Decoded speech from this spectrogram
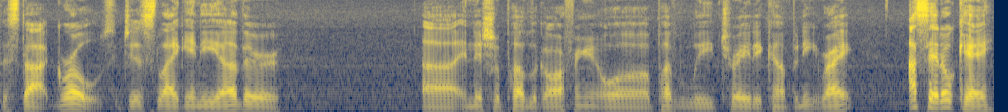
the stock grows, just like any other uh, initial public offering or publicly traded company, right? I said, okay,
